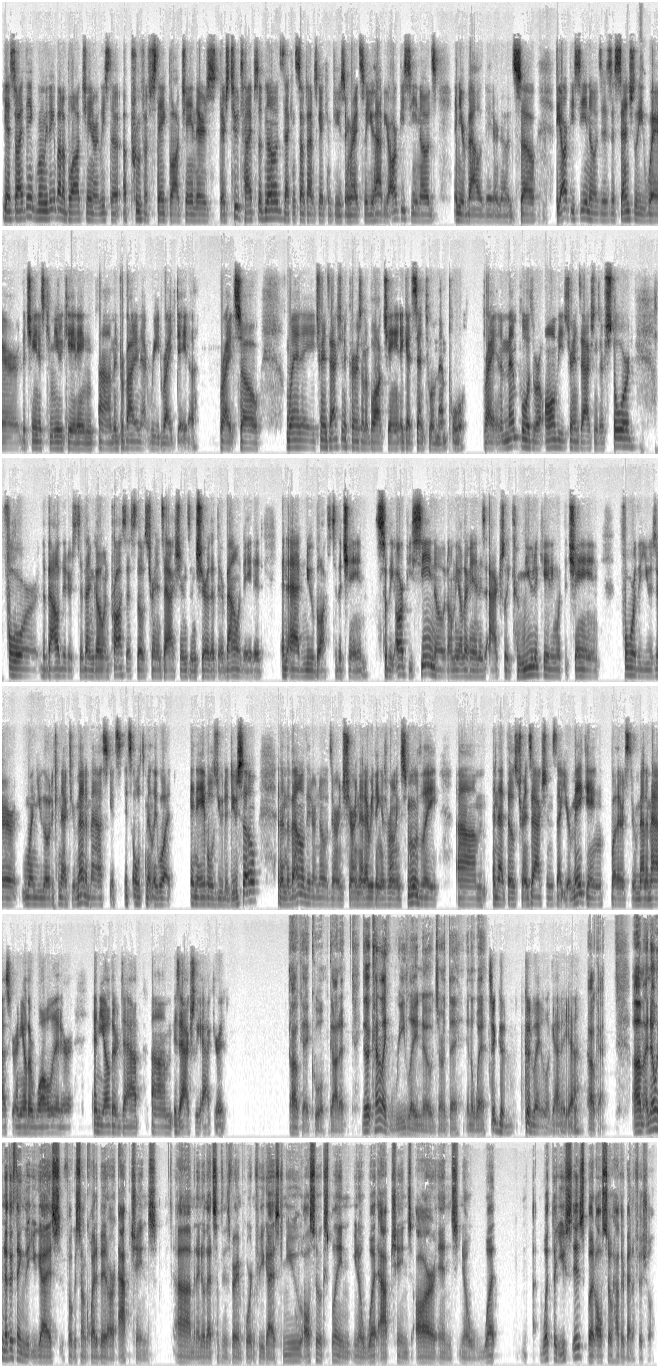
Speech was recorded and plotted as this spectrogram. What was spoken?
Yeah, so I think when we think about a blockchain or at least a, a, proof of stake blockchain, there's there's two types of nodes that can sometimes get confusing, right? So you have your RPC nodes and your validator nodes. So the RPC nodes is essentially where the chain is communicating um, and providing that read-write data, right? So when a transaction occurs on a blockchain, it gets sent to a mempool, right? And a mempool is where all these transactions are stored for the validators to then go and process those transactions, ensure that they're validated, and add new blocks to the chain. So the RPC node, on the other hand, is actually communicating with the chain for the user when you go to connect your MetaMask. It's it's ultimately what enables you to do so. And then the validator nodes are ensuring that everything is running smoothly um, and that those transactions that you're making, whether it's through MetaMask or any other wallet or any other dApp, um, is actually accurate. Okay, cool. Got it. They're kind of like relay nodes, aren't they, in a way? It's a good good way to look at it. Yeah. Okay. Um, I know another thing that you guys focused on quite a bit are app chains. Um, and I know that's something that's very important for you guys. Can you also explain, you know, what app chains are and you know what what the use is, but also how they're beneficial?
